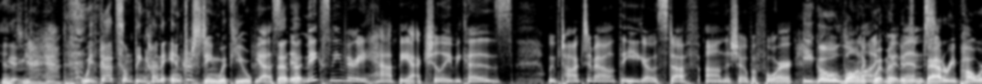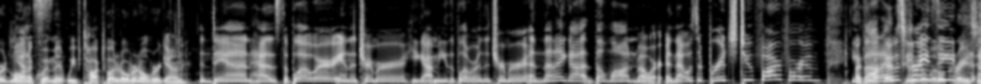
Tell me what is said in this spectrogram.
Yes. we've got something kind of interesting with you. Yes, That, it that, makes me very happy actually because we've talked about the ego stuff on the show before. Ego All of the lawn, equipment. It's battery powered lawn Yes. equipment. We've talked about it over and over again. And Dan has the blower and the trimmer. He got me the blower and the trimmer, and then I got the lawnmower, and that was a bridge too far for him. He I thought I was seemed A little crazy. crazy.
